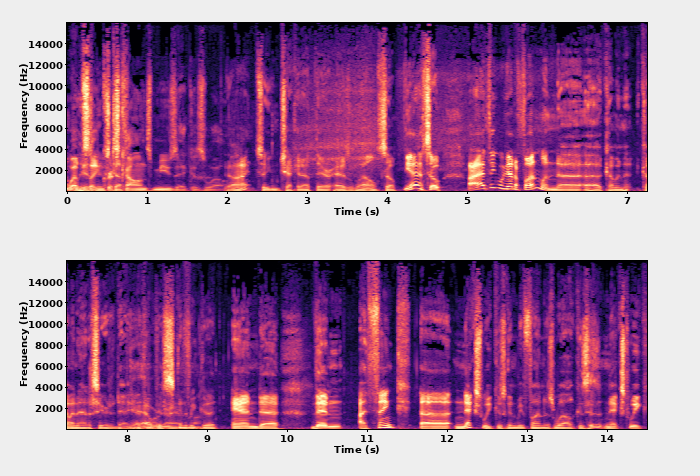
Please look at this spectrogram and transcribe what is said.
website, Kris stuff. Collins Music, as well. All right, so you can check it out there as well. So yeah, so I think we got a fun one uh, uh, coming coming at us here today. I Yeah, think we're this is gonna have be good. And uh, then I think uh, next week is going to be fun as well because isn't next week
